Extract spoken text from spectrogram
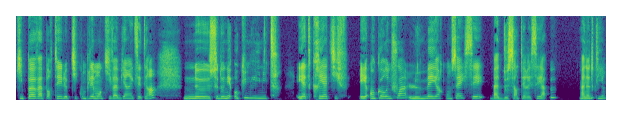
qui peuvent apporter le petit complément qui va bien, etc. Ne se donner aucune limite et être créatif. Et encore une fois, le meilleur conseil, c'est bah, de s'intéresser à eux, à mmh notre client.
